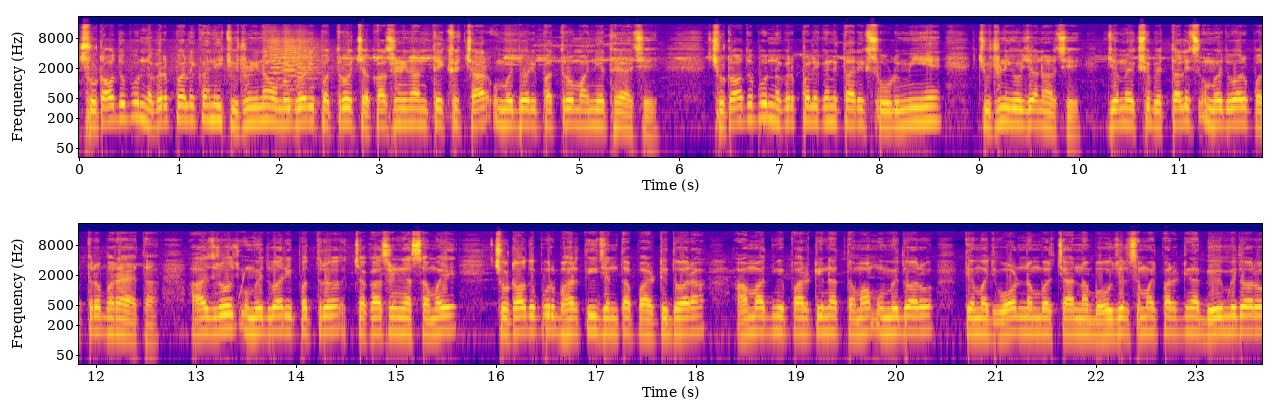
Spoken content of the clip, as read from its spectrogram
છોટાઉદેપુર નગરપાલિકાની ચૂંટણીના ઉમેદવારી પત્રો ચકાસણીના અંતે એકસો ચાર ઉમેદવારી પત્રો માન્ય થયા છે. છોટાઉદેપુર નગરપાલિકાની તારીખ સોળમીએ ચૂંટણી યોજાનાર છે, જેમાં એકસો બેતાલીસ ઉમેદવારો પત્ર ભરાયા હતા. આજરોજ ઉમેદવારી પત્ર ચકાસણીના સમયે છોટાઉદેપુર ભારતીય જનતા પાર્ટી દ્વારા આમ આદમી પાર્ટીના તમામ ઉમેદવારો તેમજ વોર્ડ નંબર ચારના બહુજન સમાજ પાર્ટીના બે ઉમેદવારો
